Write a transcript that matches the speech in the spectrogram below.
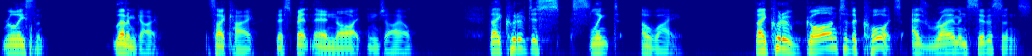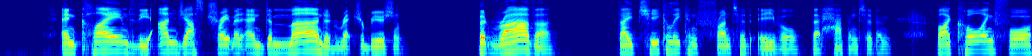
release them, let them go. It's okay. They've spent their night in jail. They could have just slinked away. They could have gone to the courts as Roman citizens and claimed the unjust treatment and demanded retribution. But rather, they cheekily confronted evil that happened to them by calling for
